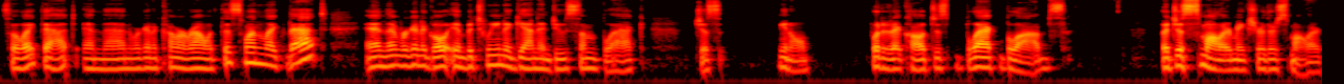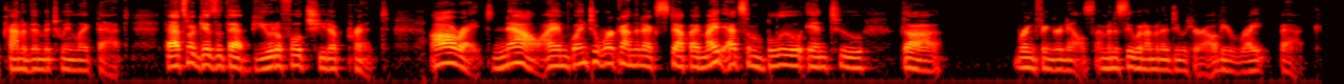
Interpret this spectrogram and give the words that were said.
So like that. And then we're going to come around with this one like that. And then we're going to go in between again and do some black, just, you know, what did I call it? Just black blobs. But just smaller. Make sure they're smaller. Kind of in between like that. That's what gives it that beautiful cheetah print. All right, now I am going to work on the next step. I might add some blue into the ring fingernails. I'm going to see what I'm going to do here. I'll be right back.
